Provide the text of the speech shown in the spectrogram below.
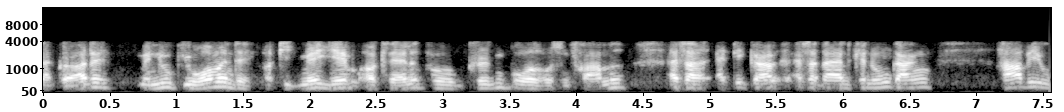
der gør det, men nu gjorde man det og gik med hjem og knaldede på køkkenbordet hos en fremmed. Altså, at det gør, altså der kan nogle gange har vi jo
